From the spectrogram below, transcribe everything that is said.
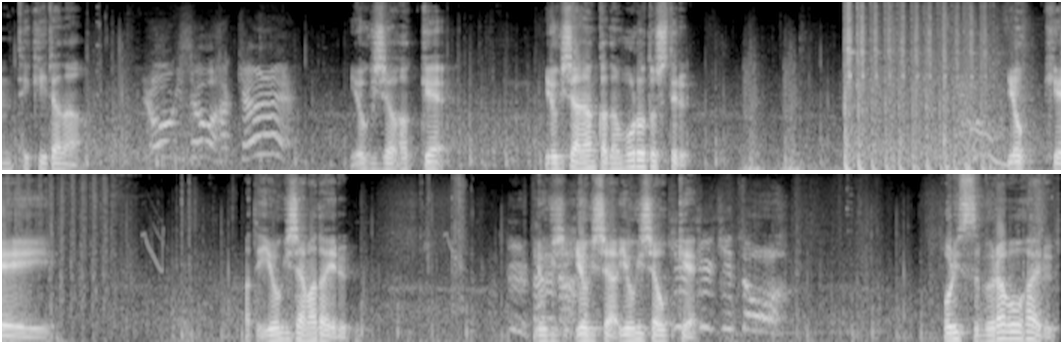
うん、敵いたな。容疑者を発見容疑者を発見。容疑者なんか登ろうとしてる。よっけー。待って、容疑者まだいる。容疑者、容疑者、容疑者オッケー。ポリス、ブラボー入る。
